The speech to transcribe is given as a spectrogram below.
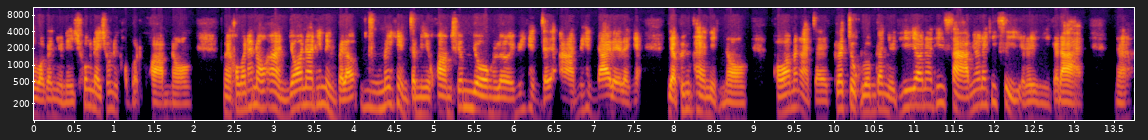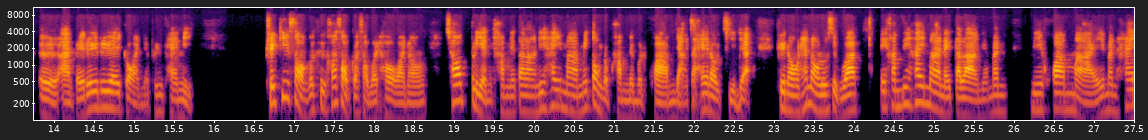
ตัวกันอยู่ในช่วงใดช่วงหนึ่งของบทความน้อง หมายความว่าถ้าน้องอ่านย่อหน้าที่1ไปแล้วไม่เห็นจะมีความเชื่อมโยงเลย ไม่เห็นจะอ่านไม่เห็นได้เลยอะไรเงี้ยอย่าเพิ่ง panic น้อง เพราะว่ามันอาจจะกระจุกรวมกันอยู่ที่ย่อหน้าที่3ย่อหน้าที่4อะไรอย่างงี้ก็ได้นะเอออ่านไปเรื่อยๆก่อนอย่าเพิ่ง panic ทริกที่ 2 ก็คือข้อสอบกสพทน้องชอบเปลี่ยนคำในตารางที่ให้มาไม่ตรงกับคำในบทความอยากจะให้เราคิดอะคือน้องถ้าน้องรู้สึกว่าไอ้คำที่ให้มาในตารางเนี่ยมันมีความหมายมันให้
